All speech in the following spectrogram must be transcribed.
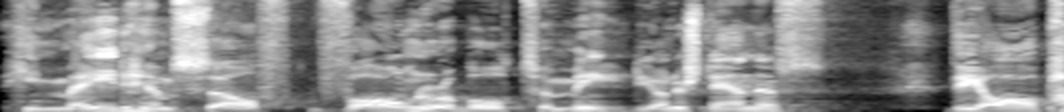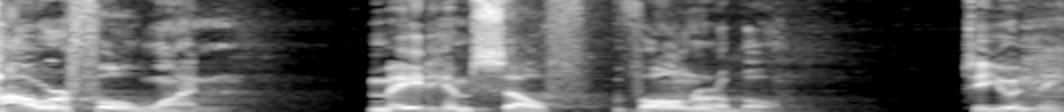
He made Himself vulnerable to me. Do you understand this? The all powerful one made Himself vulnerable to you and me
